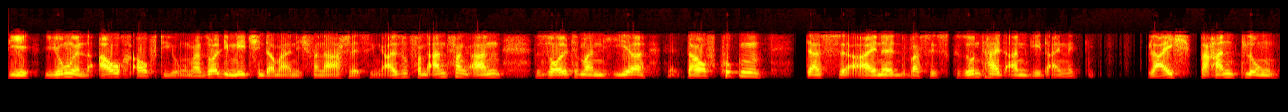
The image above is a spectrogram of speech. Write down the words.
die Jungen, auch auf die Jungen. Man soll die Mädchen dabei nicht vernachlässigen. Also von Anfang an sollte man hier darauf gucken, dass eine, was es Gesundheit angeht, eine Gleichbehandlung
